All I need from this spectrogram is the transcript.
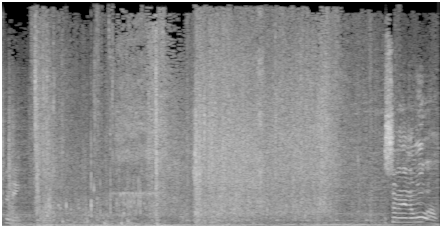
Happening? There's something in the water.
